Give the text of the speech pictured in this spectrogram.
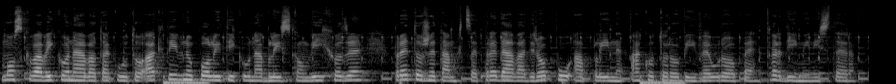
Moskva vykonáva takúto aktívnu politiku na Blízkom východe, pretože tam chce predávať ropu a plyn, ako to robí v Európe, tvrdí minister.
